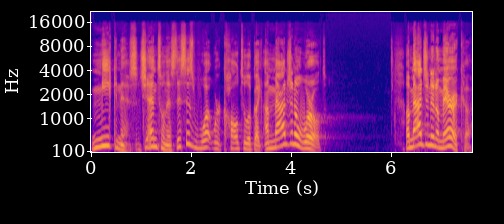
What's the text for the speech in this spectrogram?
Meekness, gentleness. This is what we're called to look like. Imagine a world. Imagine in America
